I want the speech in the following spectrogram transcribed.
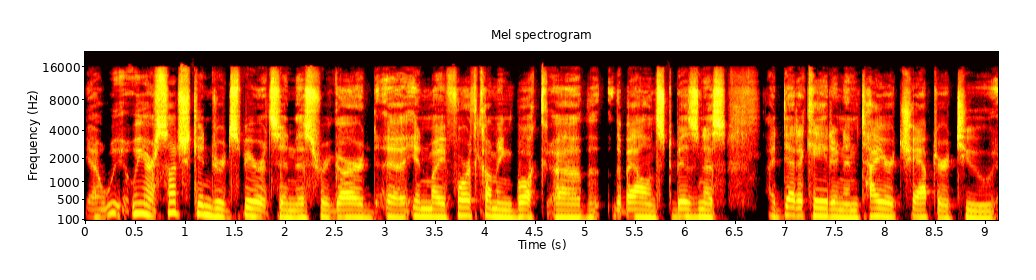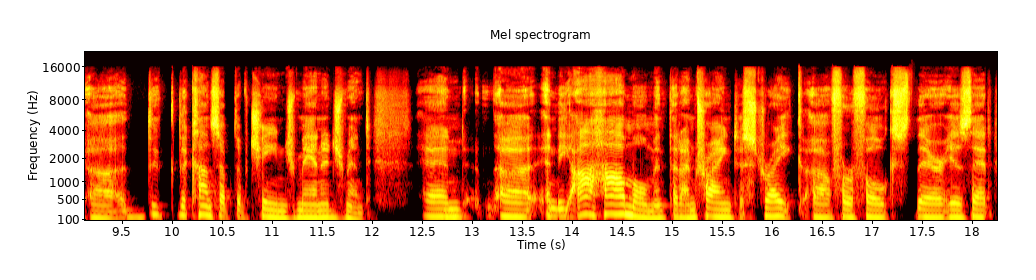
Yeah, we, we are such kindred spirits in this regard. Uh, in my forthcoming book, uh, the, the, Balanced Business, I dedicate an entire chapter to uh, the, the concept of change management and uh, and the aha moment that I'm trying to strike uh, for folks there is that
